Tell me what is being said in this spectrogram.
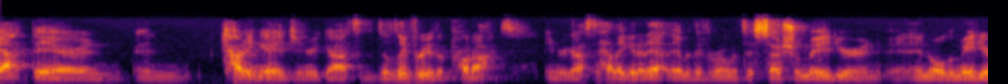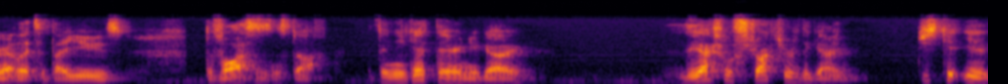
out there and, and cutting edge in regards to the delivery of the product, in regards to how they get it out there with everyone with their social media and, and all the media outlets that they use. devices and stuff. But then you get there and you go, the actual structure of the game, just get your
